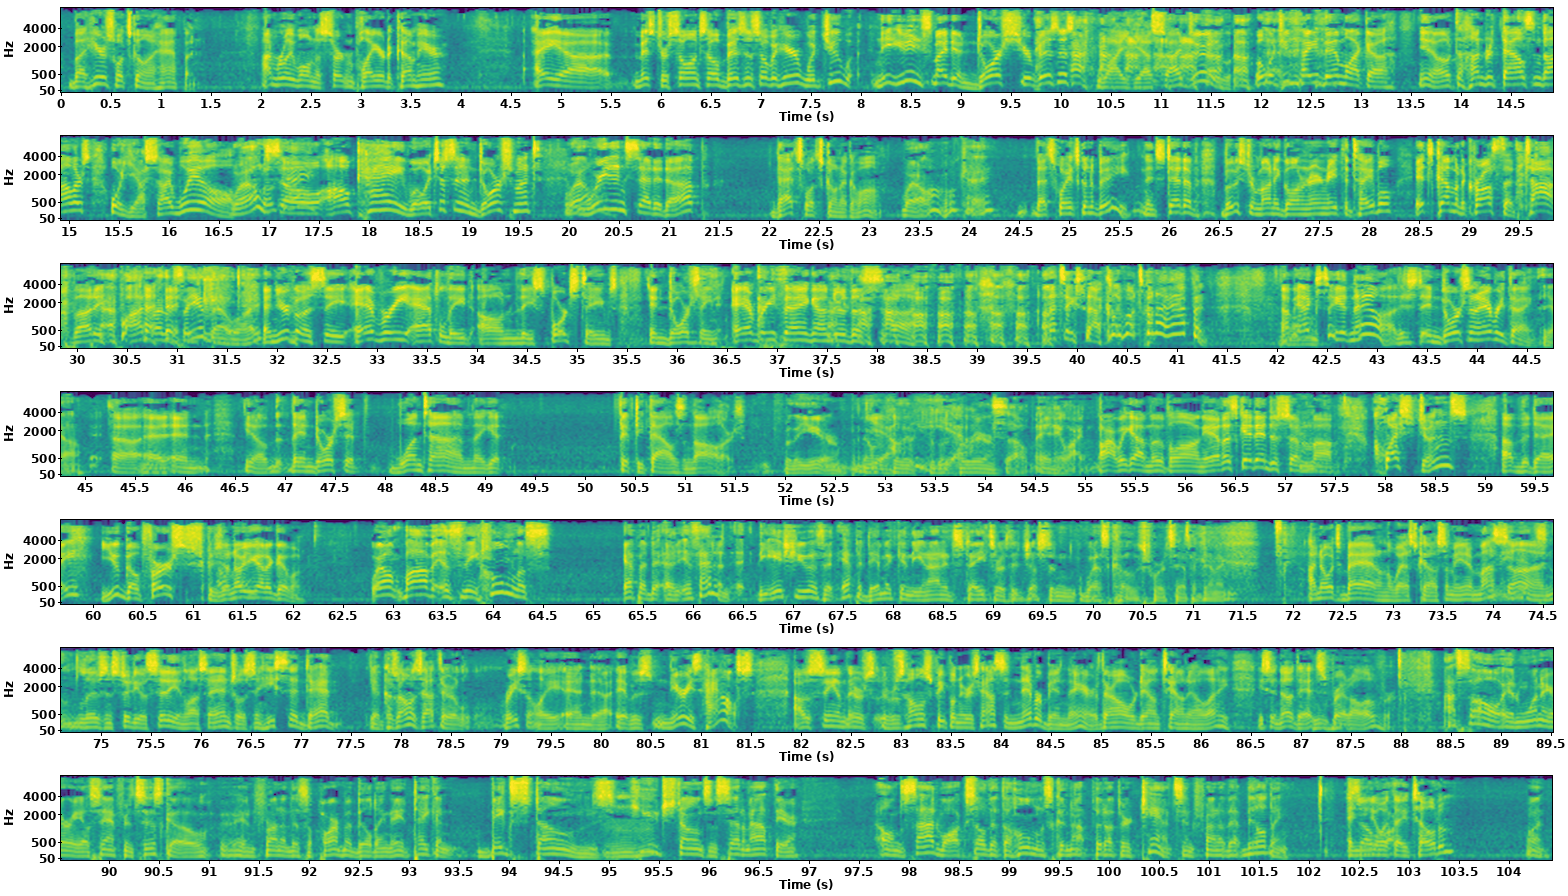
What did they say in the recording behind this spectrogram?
But here's what's going to happen. I'm really wanting a certain player to come here. Hey, uh, Mr. So and so business over here, would you need you need somebody to endorse your business? Why, yes, I do. Well, would you pay them like a you know a hundred thousand dollars? Well, yes, I will. Well, okay. so okay, well, it's just an endorsement. Well- we didn't set it up. That's what's going to go on. Well, okay. That's the way it's going to be. Instead of booster money going underneath the table, it's coming across the top, buddy. Well, I'd rather see it that way. And you're going to see every athlete on these sports teams endorsing everything under the sun. That's exactly what's going to happen. I mean, I can see it now. Just endorsing everything. Yeah. Uh, and, and, you know, they endorse it one time and they get $50,000. For the year. Yeah, For the, for the yeah. career. So anyway, all right, we got to move along. Yeah, let's get into some uh, questions of the day. You go first because I know you got a good one. Well, Bob, is the homeless epidemic, is that an, the issue? Is it epidemic in the United States or is it just in the West Coast where it's epidemic? I know it's bad on the West Coast. I mean, my mean, son lives in Studio City in Los Angeles, and he said, "Dad, yeah, because I was out there recently, and uh, it was near his house. I was seeing there's there was homeless people near his house, and never been there. They're all downtown L.A." He said, "No, Dad, it's spread all over." I saw in one area of San Francisco, in front of this apartment building, they had taken big stones, Mm-hmm. huge stones, and set them out there on the sidewalk so that the homeless could not put up their tents in front of that building. And So, you know what they told him? What?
